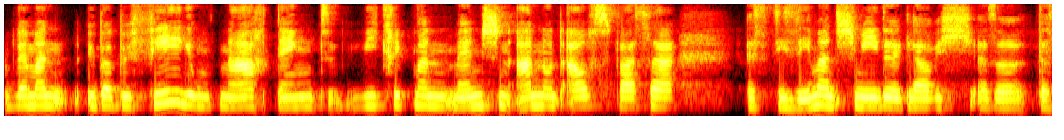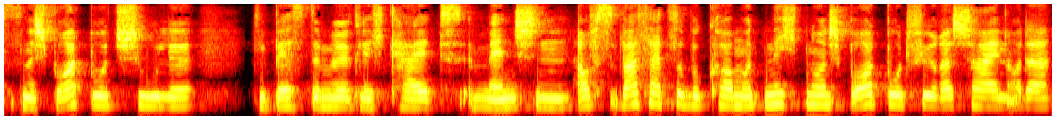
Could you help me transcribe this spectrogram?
wenn man über Befähigung nachdenkt, wie kriegt man Menschen an und aufs Wasser, ist die Seemannsschmiede, glaube ich, also das ist eine Sportbootschule, die beste Möglichkeit, Menschen aufs Wasser zu bekommen und nicht nur einen Sportbootführerschein oder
